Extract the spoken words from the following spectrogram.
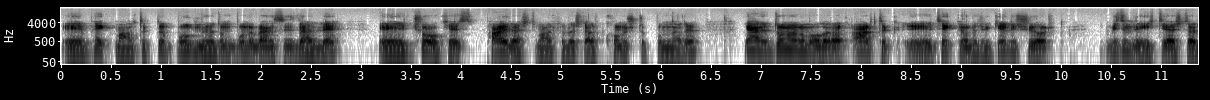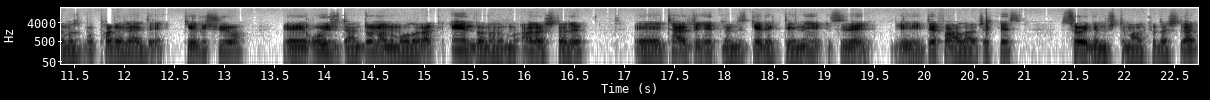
e, pek mantıklı bulmuyordum. Bunu ben sizlerle e, çoğu kez paylaştım arkadaşlar. Konuştuk bunları. Yani donanım olarak artık e, teknoloji gelişiyor. Bizim de ihtiyaçlarımız bu paralelde gelişiyor. E, o yüzden donanım olarak en donanımlı araçları e, tercih etmemiz gerektiğini size e, defalarca kez söylemiştim arkadaşlar.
